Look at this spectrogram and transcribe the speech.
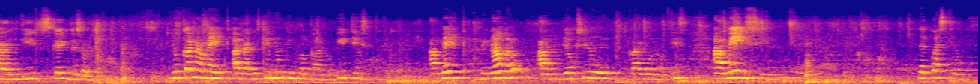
and it escapes the solid. You can make a realistic looking volcano. It is a make vinegar and dioxide of carbon is amazing. The question.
